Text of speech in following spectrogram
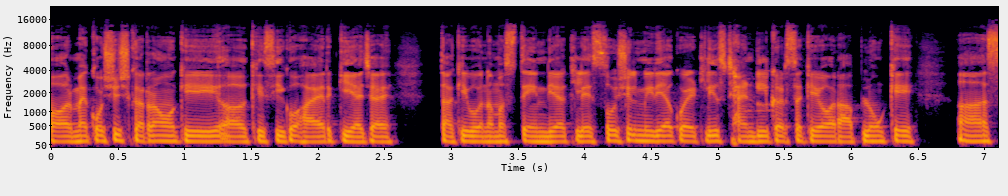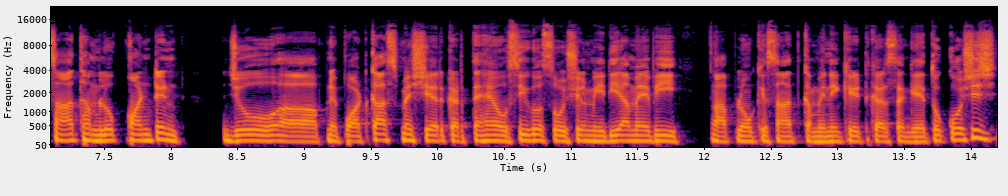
और मैं कोशिश कर रहा हूँ कि uh, किसी को हायर किया जाए ताकि वो नमस्ते इंडिया के लिए सोशल मीडिया को एटलीस्ट हैंडल कर सके और आप लोगों के uh, साथ हम लोग कंटेंट जो अपने पॉडकास्ट में शेयर करते हैं उसी को सोशल मीडिया में भी आप लोगों के साथ कम्युनिकेट कर सकें। तो कोशिश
